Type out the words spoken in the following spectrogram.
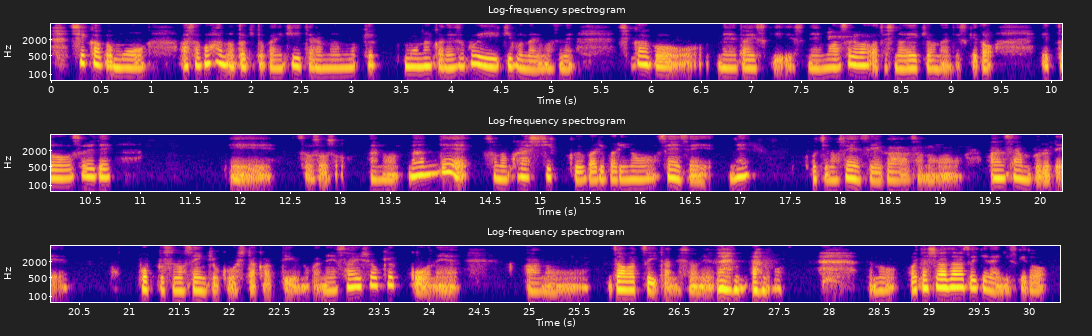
シカゴも朝ごはんの時とかに聞いたらもう、もう結もうなんかね、すごいいい気分になりますね。シカゴね、大好きですね。まあ、それは私の影響なんですけど、えっと、それで、えー、そうそうそう。あの、なんで、そのクラシックバリバリの先生ね、うちの先生が、その、アンサンブルで、ポップスの選曲をしたかっていうのがね、最初結構ね、あの、ざわついたんですよね。あの、あの、私はざわついてないんですけど、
